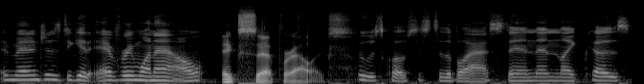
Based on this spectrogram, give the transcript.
it manages to get everyone out except for Alex. who was closest to the blast. And then like because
